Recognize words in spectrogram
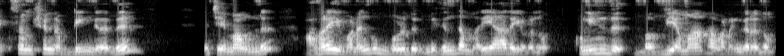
எக்ஸம்ஷன் அப்படிங்கிறது நிச்சயமா உண்டு. அவரை வணங்கும் பொழுது மிகுந்த மரியாதையுடனும் குனிந்து பவ்யமாக வணங்குறதும்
